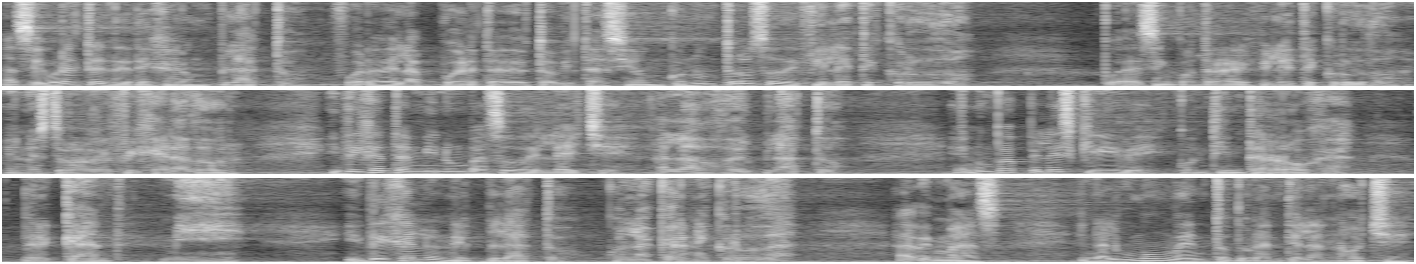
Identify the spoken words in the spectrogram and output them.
asegúrate de dejar un plato fuera de la puerta de tu habitación con un trozo de filete crudo. Puedes encontrar el filete crudo en nuestro refrigerador y deja también un vaso de leche al lado del plato. En un papel escribe con tinta roja, percant mi, y déjalo en el plato con la carne cruda. Además, en algún momento durante la noche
